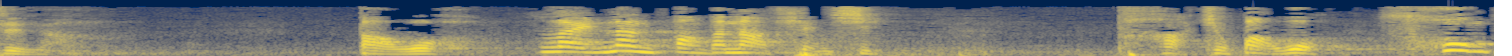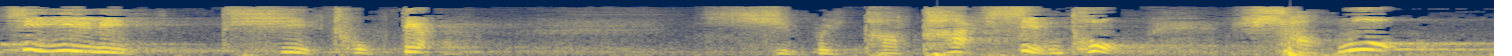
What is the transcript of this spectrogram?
是啊，打我来南方的那天起，他就把我从记忆里剔除掉，因为他太心痛，让我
